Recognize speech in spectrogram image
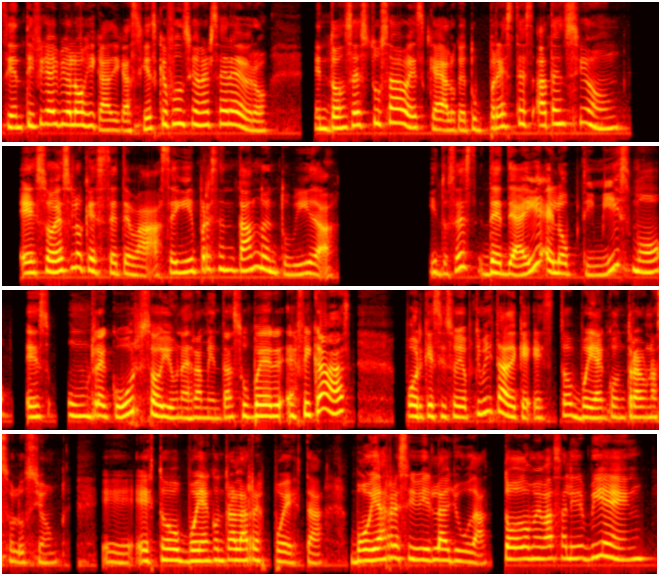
científica y biológica diga si es que funciona el cerebro, entonces tú sabes que a lo que tú prestes atención, eso es lo que se te va a seguir presentando en tu vida. Entonces, desde ahí el optimismo es un recurso y una herramienta súper eficaz, porque si soy optimista de que esto voy a encontrar una solución, eh, esto voy a encontrar la respuesta, voy a recibir la ayuda, todo me va a salir bien,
